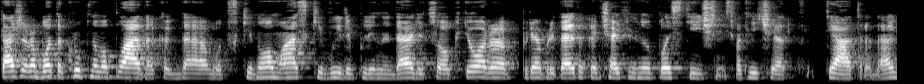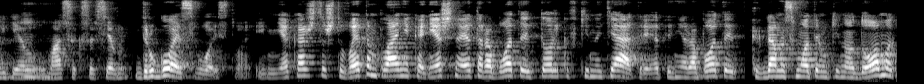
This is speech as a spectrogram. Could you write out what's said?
Та же работа крупного плана, когда вот в кино маски вылеплены, да, лицо актера приобретает окончательную пластичность, в отличие от театра, да, где mm-hmm. у масок совсем другое свойство. И мне кажется, что в этом плане, конечно, это работа работает только в кинотеатре. Это не работает, когда мы смотрим кино дома,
